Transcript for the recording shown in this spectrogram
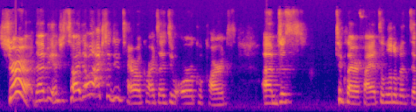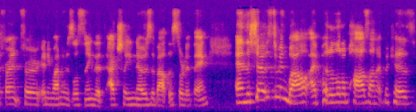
Sure, that'd be interesting. So I don't actually do tarot cards; I do oracle cards. Um, just to clarify, it's a little bit different for anyone who's listening that actually knows about this sort of thing. And the show's doing well. I put a little pause on it because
